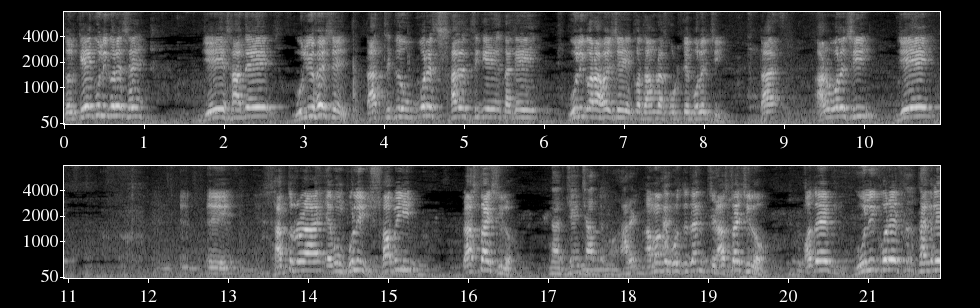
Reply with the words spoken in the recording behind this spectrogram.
তো কে গুলি করেছে? যে ছাদে গুলি হয়েছে তার থেকে উপরের ছাদের থেকে তাকে গুলি করা হয়েছে এ কথা আমরা কোর্টকে বলেছি। তা আরও বলেছি যে ছাত্ররা এবং পুলিশ সবই রাস্তায় ছিল। আমাকে বলতে দেন রাস্তায় ছিল। অতএব গুলি করে থাকলে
